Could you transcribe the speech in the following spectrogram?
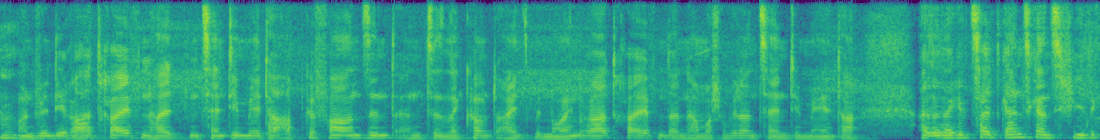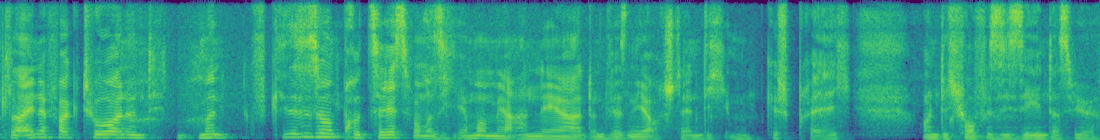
Und wenn die Radreifen halt einen Zentimeter abgefahren sind und dann kommt eins mit neun Radreifen, dann haben wir schon wieder einen Zentimeter. Also da gibt es halt ganz, ganz viele kleine Faktoren und man, das ist so ein Prozess, wo man sich immer mehr annähert und wir sind ja auch ständig im Gespräch. Und ich hoffe, Sie sehen, dass wir,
